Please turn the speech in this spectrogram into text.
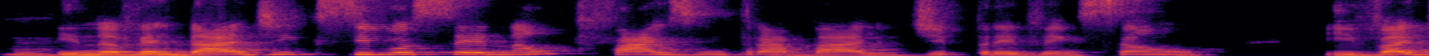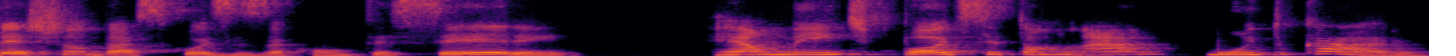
Uhum, e, na uhum. verdade, se você não faz um trabalho de prevenção e vai deixando as coisas acontecerem, realmente pode se tornar muito caro.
